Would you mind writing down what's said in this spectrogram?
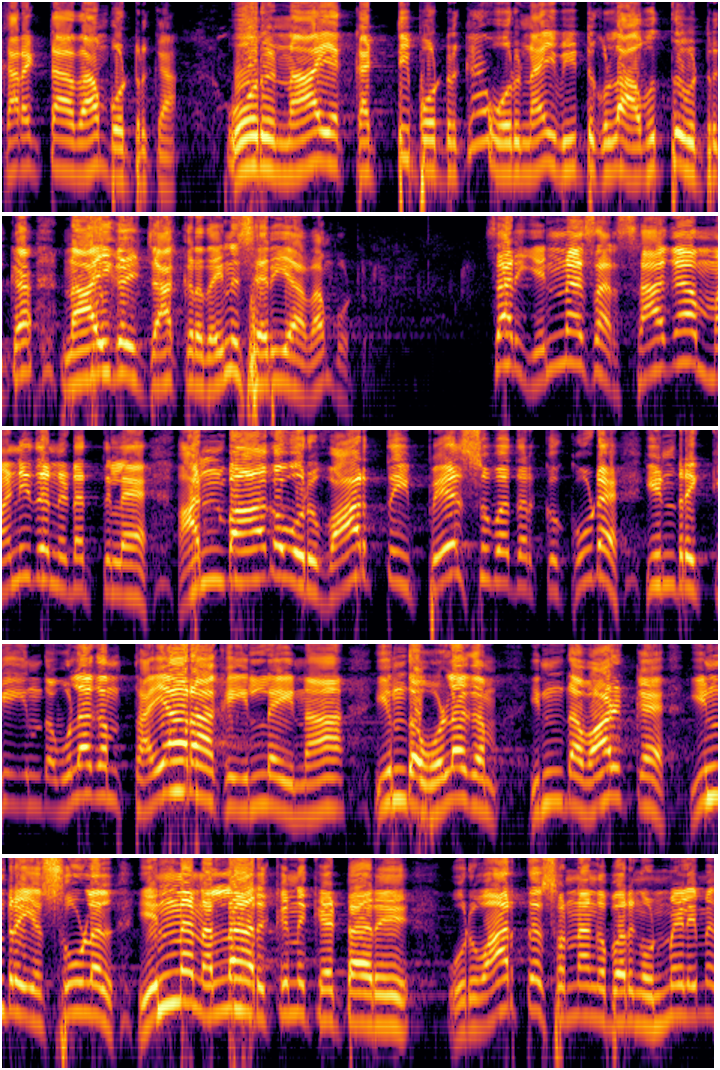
கரெக்டாக தான் போட்டிருக்கேன். ஒரு நாயை கட்டி போட்டிருக்கேன் ஒரு நாய் வீட்டுக்குள்ளே அவுத்து விட்டுருக்கேன் நாய்கள் ஜாக்கிரதைன்னு சரியாக தான் போட்டிருக்கேன். சார் என்ன சார் சக மனிதனிடத்தில் அன்பாக ஒரு வார்த்தை பேசுவதற்கு கூட இன்றைக்கு இந்த உலகம் தயாராக இல்லைன்னா இந்த உலகம் இந்த வாழ்க்கை இன்றைய சூழல் என்ன நல்லா இருக்குன்னு கேட்டாரு. ஒரு வார்த்தை சொன்னாங்க பாருங்க உண்மையிலுமே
